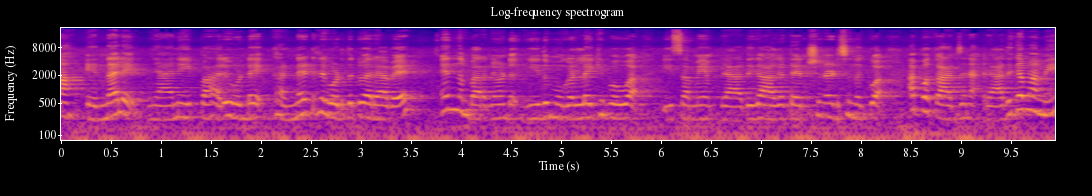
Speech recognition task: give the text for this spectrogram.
ആ എന്നാലേ ഞാൻ ഈ പാൽ കൊണ്ട് കണ്ണേട്ടിന് കൊടുത്തിട്ട് വരാവേ എന്നും പറഞ്ഞുകൊണ്ട് ഗീതു മുകളിലേക്ക് പോവുക. ഈ സമയം രാധിക ആകെ ടെൻഷൻ അടിച്ച് നിൽക്കുക. അപ്പോൾ കാഞ്ചന രാധിക മാമി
